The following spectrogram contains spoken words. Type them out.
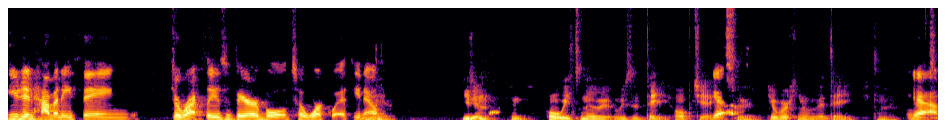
you didn't have anything directly as a variable to work with, you know? Yeah. You didn't always know it was a date object. Yeah. So you're working with a date. You can Yeah.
